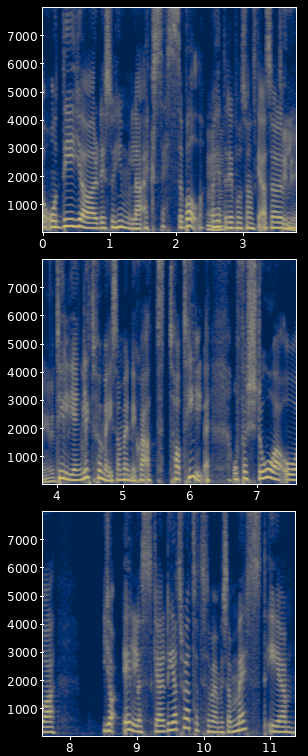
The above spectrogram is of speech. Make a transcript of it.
Och, och det gör det så himla accessible. Vad heter det på svenska? Alltså, Tillgängligt. tillgängligt för mig som människa att ta till och förstå. Och jag älskar, det jag tror att jag tar med mig som mest är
